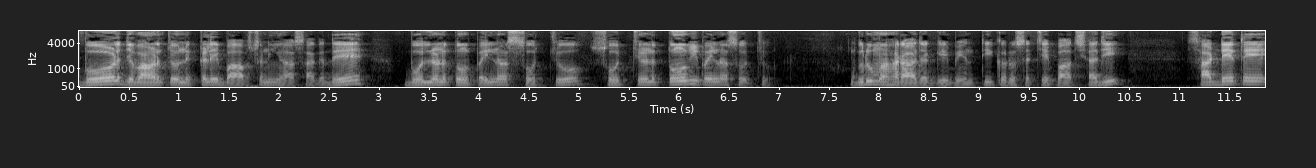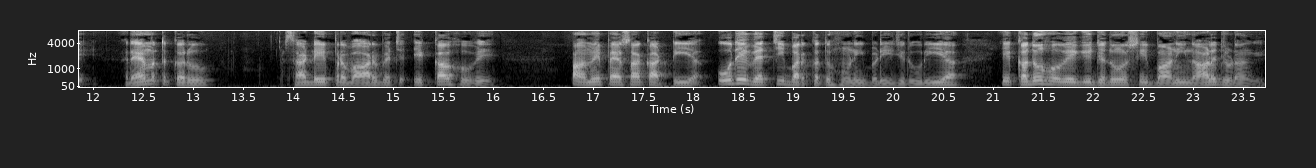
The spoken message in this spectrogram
ਬੋਲ ਜ਼ਬਾਨ ਚੋਂ ਨਿਕਲੇ, ਵਾਪਸ ਨਹੀਂ ਆ ਸਕਦੇ। ਬੋਲਣ ਤੋਂ ਪਹਿਲਾਂ ਸੋਚੋ, ਸੋਚਣ ਤੋਂ ਵੀ ਪਹਿਲਾਂ ਸੋਚੋ। ਗੁਰੂ ਮਹਾਰਾਜ ਅੱਗੇ ਬੇਨਤੀ ਕਰੋ, ਸੱਚੇ ਪਾਤਸ਼ਾਹ ਜੀ, ਸਾਡੇ ਤੇ ਰਹਿਮਤ ਕਰੋ। ਸਾਡੇ ਪਰਿਵਾਰ ਵਿੱਚ ਏਕਾ ਹੋਵੇ। ਭਾਵੇਂ ਪੈਸਾ ਘੱਟ ਹੀ ਆ, ਉਹਦੇ ਵਿੱਚ ਹੀ ਬਰਕਤ ਹੋਣੀ ਬੜੀ ਜ਼ਰੂਰੀ ਆ। ਇਹ ਕਦੋਂ ਹੋਵੇਗੀ ਜਦੋਂ ਅਸੀਂ ਬਾਣੀ ਨਾਲ ਜੁੜਾਂਗੇ?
